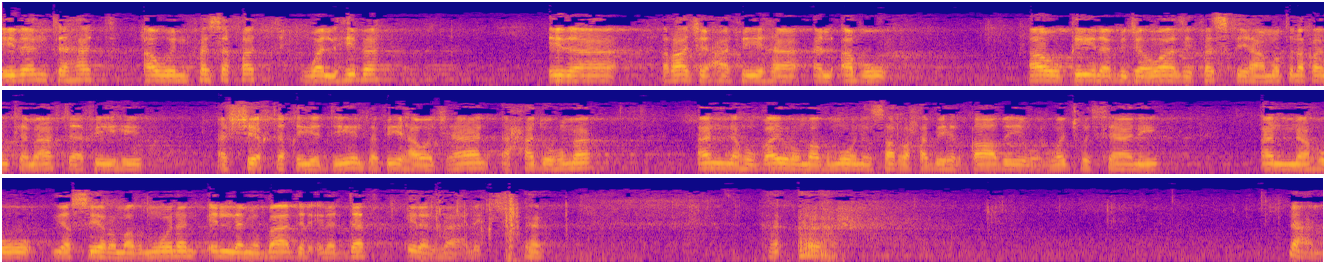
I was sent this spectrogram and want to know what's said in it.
إذا انتهت أو انفسخت والهبة إذا رجع فيها الأب أو قيل بجواز فسخها مطلقا كما أفتى فيه الشيخ تقي الدين ففيها وجهان أحدهما أنه غير مضمون صرح به القاضي والوجه الثاني أنه يصير مضمونا إن لم يبادر إلى الدفع إلى المالك نعم.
